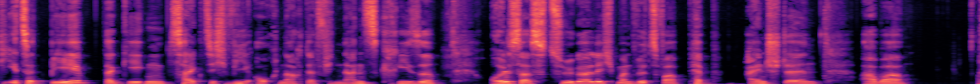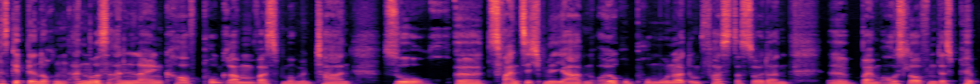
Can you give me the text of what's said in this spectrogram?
Die EZB dagegen zeigt sich wie auch nach der Finanzkrise äußerst zögerlich. Man will zwar PEP einstellen. Aber es gibt ja noch ein anderes Anleihenkaufprogramm, was momentan so äh, 20 Milliarden Euro pro Monat umfasst. Das soll dann äh, beim Auslaufen des PEP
